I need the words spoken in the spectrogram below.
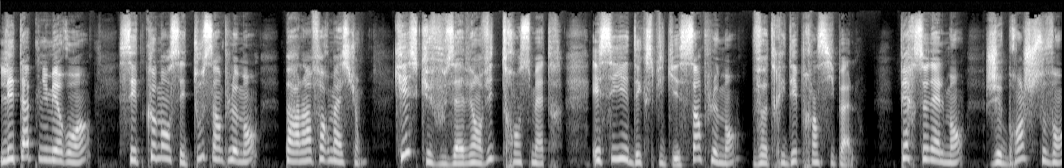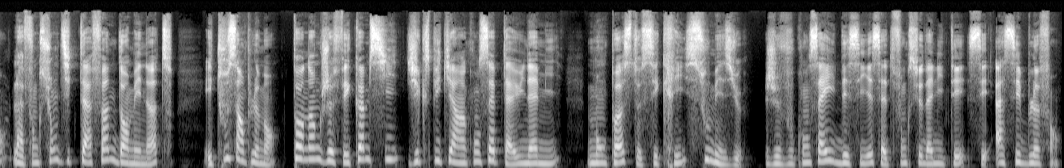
L'étape numéro un, c'est de commencer tout simplement par l'information. Qu'est-ce que vous avez envie de transmettre? Essayez d'expliquer simplement votre idée principale. Personnellement, je branche souvent la fonction dictaphone dans mes notes et tout simplement, pendant que je fais comme si j'expliquais un concept à une amie, mon poste s'écrit sous mes yeux. Je vous conseille d'essayer cette fonctionnalité, c'est assez bluffant.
